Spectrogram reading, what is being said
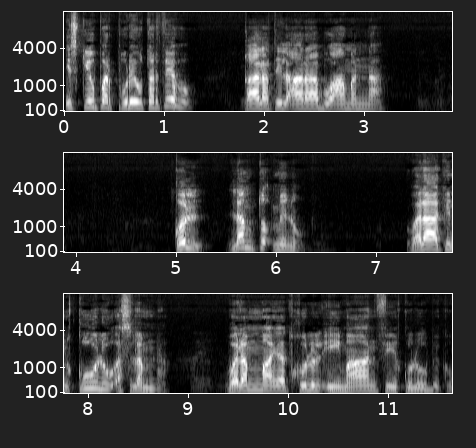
اس کے اوپر پورے اترتے ہو۔ قالت العراب آمنا۔ قل لم تؤمنوا، ولكن قولوا اسلمنا، ولما يدخل الايمان في قلوبكم۔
